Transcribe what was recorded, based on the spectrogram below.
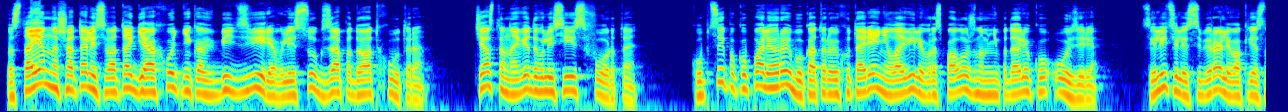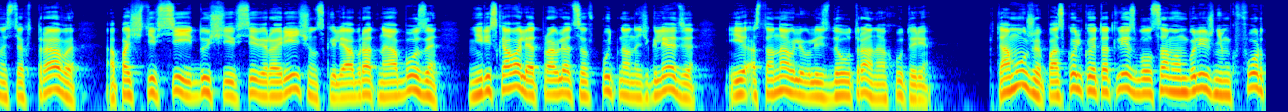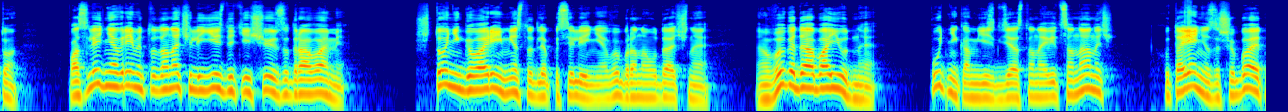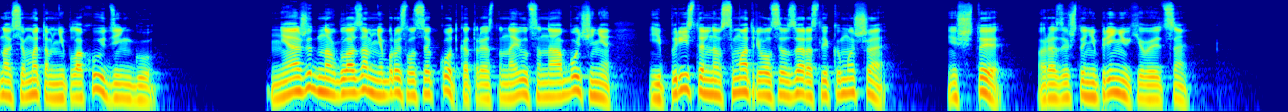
Постоянно шатались в атаге охотников бить зверя в лесу к западу от хутора. Часто наведывались и из форта. Купцы покупали рыбу, которую хуторяне ловили в расположенном неподалеку озере – Целители собирали в окрестностях травы, а почти все идущие в Северореченск или обратные обозы не рисковали отправляться в путь на ночь глядя и останавливались до утра на хуторе. К тому же, поскольку этот лес был самым ближним к форту, в последнее время туда начали ездить еще и за дровами. Что ни говори, место для поселения выбрано удачное. Выгода обоюдная. Путникам есть где остановиться на ночь, хуторяне зашибают на всем этом неплохую деньгу. Неожиданно в глаза мне бросился кот, который остановился на обочине и пристально всматривался в заросли камыша. Ишь ты, разве что не принюхивается.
